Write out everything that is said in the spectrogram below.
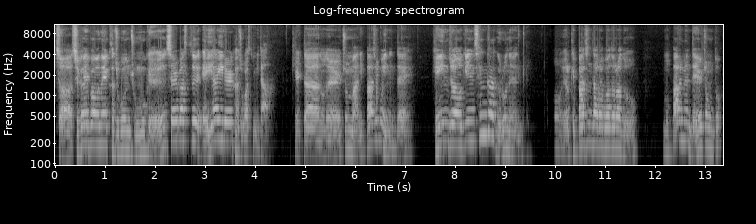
자, 제가 이번에 가지고 온 종목은 셀바스 AI를 가지고 왔습니다. 일단 오늘 좀 많이 빠지고 있는데 개인적인 생각으로는 어, 이렇게 빠진다라고 하더라도 뭐 빠르면 내일 정도?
